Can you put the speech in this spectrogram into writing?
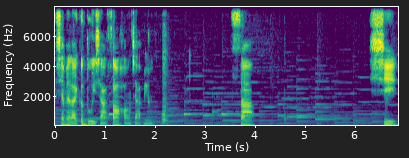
下面来跟读一下三行假名：撒、西、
